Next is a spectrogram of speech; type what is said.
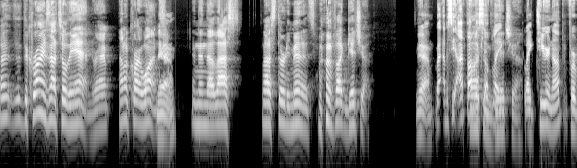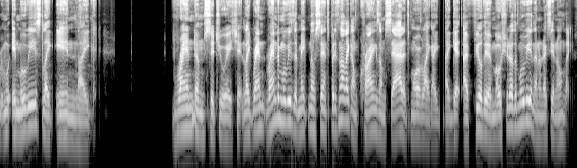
uh, the, the crying's not till the end, right? I don't cry once, Yeah, and then that last last thirty minutes, fucking get you, yeah. But, but see, I found myself like like tearing up for in movies, like in like random situation, like ran, random movies that make no sense. But it's not like I'm crying because I'm sad. It's more of like I I get I feel the emotion of the movie, and then the next thing you know, I'm like, "What the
